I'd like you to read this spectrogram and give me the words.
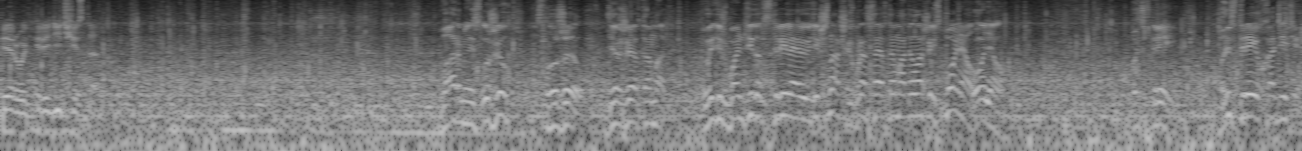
Первый впереди чисто. В армии служил? Служил. Держи автомат. Видишь бандитов, стреляй, увидишь наших, бросай автомат и ложись, понял? Понял. Быстрей! Быстрей уходите!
